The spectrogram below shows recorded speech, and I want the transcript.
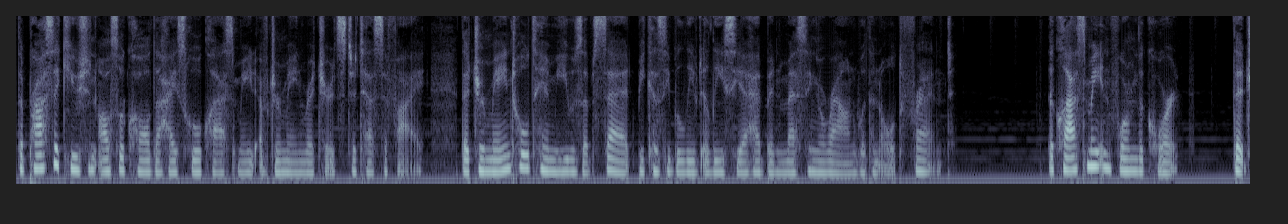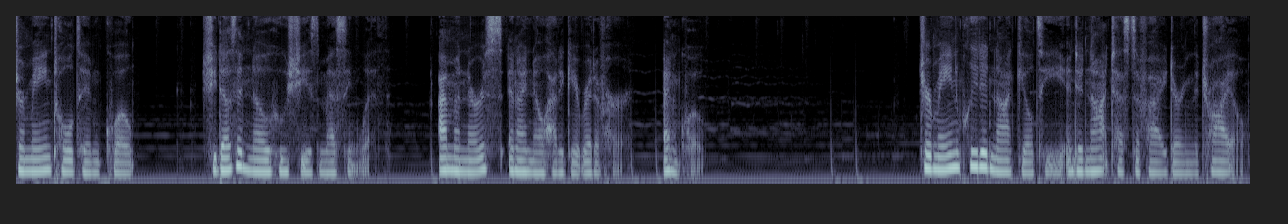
The prosecution also called a high school classmate of Jermaine Richards to testify that Jermaine told him he was upset because he believed Alyssiah had been messing around with an old friend. The classmate informed the court that Jermaine told him, quote, She doesn't know who she is messing with. I'm a nurse and I know how to get rid of her, end quote. Jermaine pleaded not guilty and did not testify during the trial.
